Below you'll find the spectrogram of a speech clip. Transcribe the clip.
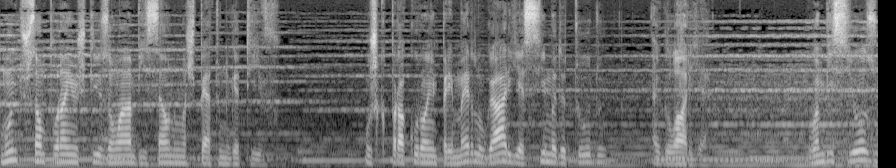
muitos são, porém, os que usam a ambição num aspecto negativo os que procuram em primeiro lugar e acima de tudo a glória. O ambicioso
